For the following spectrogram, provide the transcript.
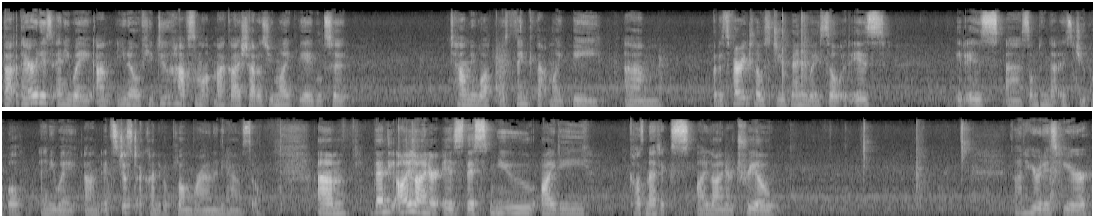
that there it is anyway and you know if you do have some MAC eyeshadows you might be able to tell me what you think that might be um, but it's very close dupe anyway so it is it is uh, something that is dupable anyway and it's just a kind of a plum brown anyhow so um, then the eyeliner is this new ID Cosmetics eyeliner trio and here it is here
